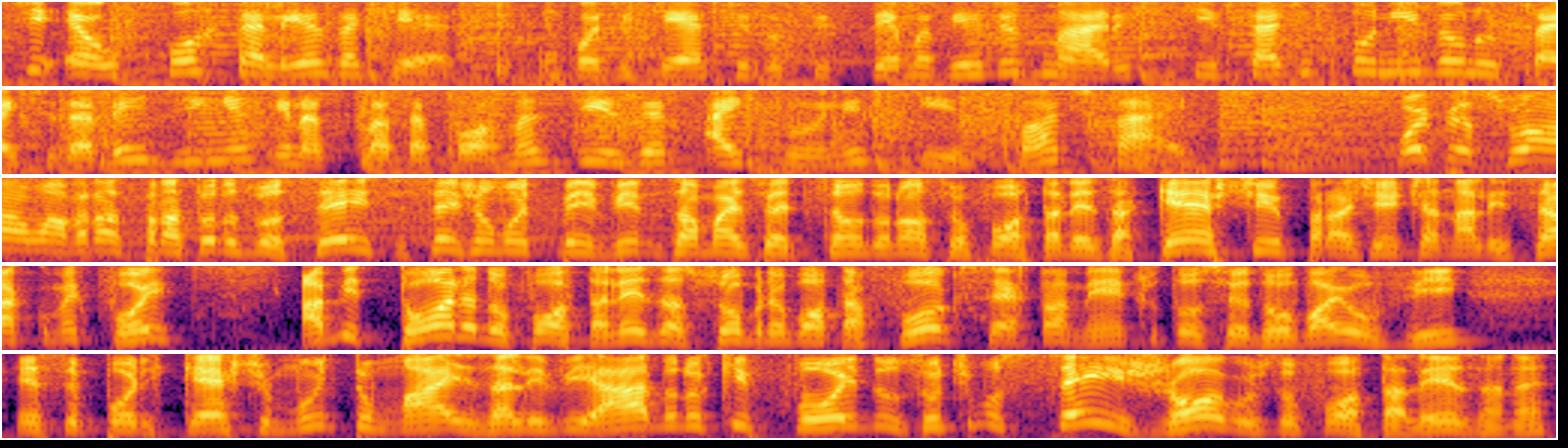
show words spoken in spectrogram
Este é o Fortaleza Cast, um podcast do Sistema Verdes Mares que está disponível no site da Verdinha e nas plataformas Deezer, iTunes e Spotify. Oi, pessoal, um abraço para todos vocês. Sejam muito bem-vindos a mais uma edição do nosso Fortaleza Cast para a gente analisar como é que foi a vitória do Fortaleza sobre o Botafogo. Certamente o torcedor vai ouvir esse podcast muito mais aliviado do que foi dos últimos seis jogos do Fortaleza, né?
